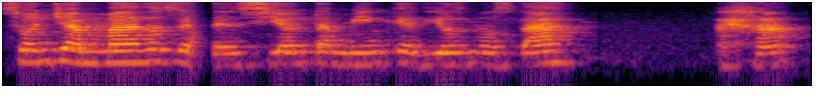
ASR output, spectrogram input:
Son llamados de atención también que Dios nos da. Ajá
